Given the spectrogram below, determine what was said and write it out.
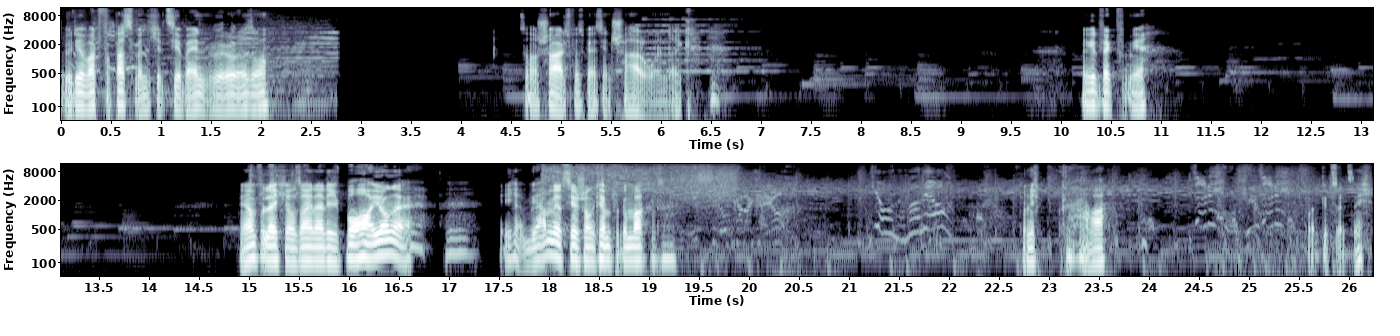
würde ihr was verpassen, wenn ich jetzt hier beenden würde oder so. So schade, ich muss mir jetzt den Schal holen, Dreck. Er geht weg von mir. Wir haben vielleicht auch sein, ich boah, Junge. Ich, wir haben jetzt hier schon Kämpfe gemacht. Und ich ah. gibt es jetzt nicht.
